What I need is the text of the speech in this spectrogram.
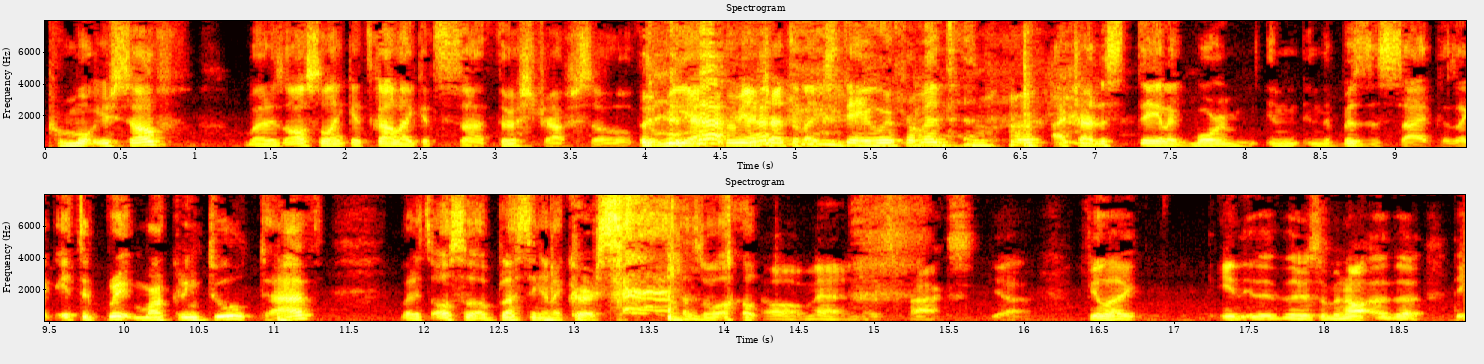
promote yourself, but it's also like it's got like its uh, thirst trap. So for me, I, for me, I try to like stay away from it. I try to stay like more in, in, in the business side because like it's a great marketing tool to have, but it's also a blessing and a curse as well. Oh man, that's facts. Yeah, I feel like it, it- there's a mono- the the,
